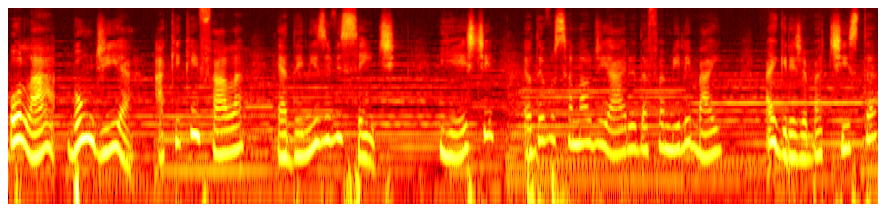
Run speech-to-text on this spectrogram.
Olá, bom dia! Aqui quem fala é a Denise Vicente e este é o devocional diário da família Ibai, a Igreja Batista,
